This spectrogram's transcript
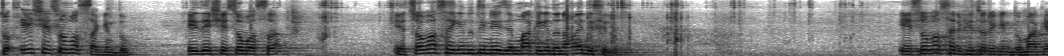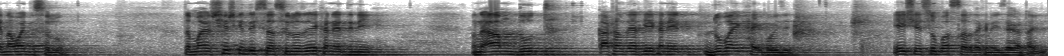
তো এই সে চৌবাচ্চা কিন্তু, এই যে সে চৌবাচ্চা, এই চৌবাচ্চায় কিন্তু তিনি এই যে মাকে কিন্তু নামাই দিছিল। এই চৌবাচ্চার ভিতরে কিন্তু মাকে নামাই দিছিল। তো মায়ের শেষ কিন্তু ইচ্ছা ছিল যে এখানে তিনি মানে আম, দুধ, কাঁঠাল দিয়ে আর কি এখানে ডুবাই খাই বই যে। এই সে চৌবাচ্চার দেখেন এই জায়গাটায় যে।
